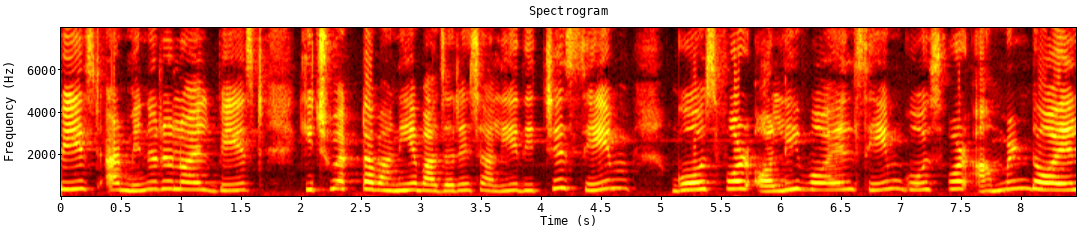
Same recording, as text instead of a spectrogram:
বেসড আর মিনারেল অয়েল বেসড কিছু একটা বানিয়ে বাজারে চালিয়ে দিচ্ছে। Same goes for olive oil same goes for almond oil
